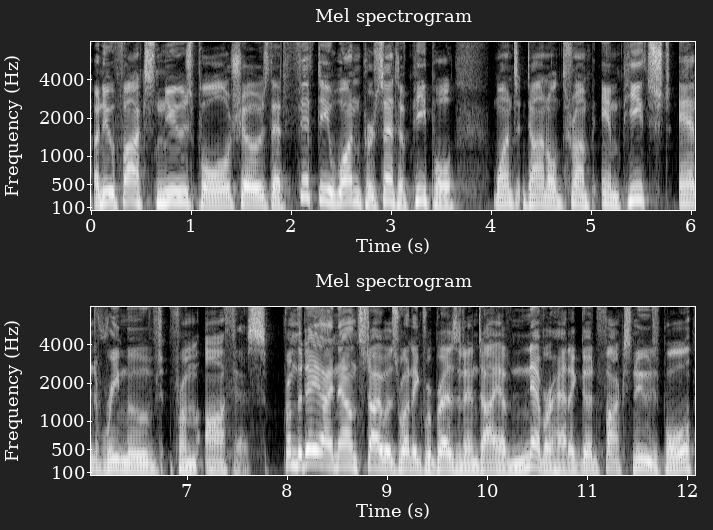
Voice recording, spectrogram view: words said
A new Fox News poll shows that 51% of people want Donald Trump impeached and removed from office. From the day I announced I was running for president, I have never had a good Fox News poll.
